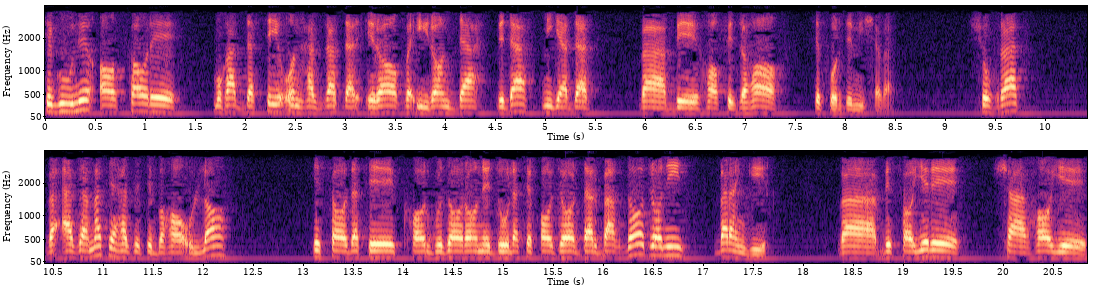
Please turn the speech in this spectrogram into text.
چگونه آثار مقدسه اون حضرت در عراق و ایران دست به دست می گردد و به حافظه ها سپرده می شود. شهرت و عظمت حضرت بهاءالله حسادت کارگزاران دولت قاجار در بغداد را نیز برانگیخت و به سایر شهرهای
